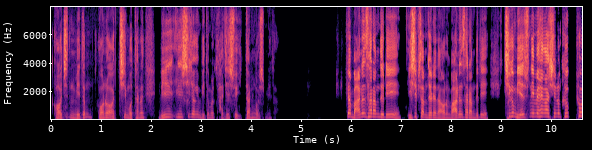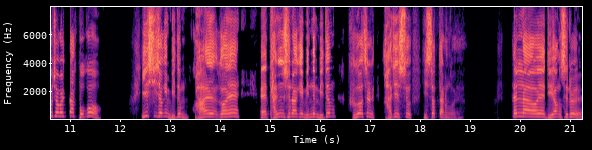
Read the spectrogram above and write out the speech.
거짓 믿음, 권을 얻지 못하는 밀 일시적인 믿음을 가질 수 있다는 것입니다. 그러니까 많은 사람들이 23절에 나오는 많은 사람들이 지금 예수님의 행하시는 그 표적을 딱 보고 일시적인 믿음, 과거에 단순하게 믿는 믿음 그것을 가질 수 있었다는 거예요. 헬라어의 뉘앙스를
